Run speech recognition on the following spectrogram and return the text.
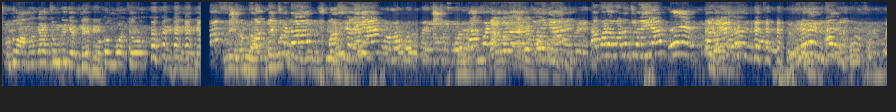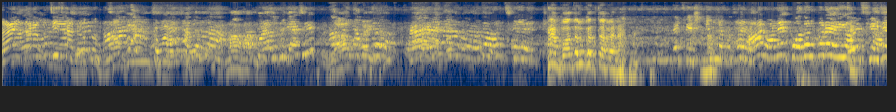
শুধু আমাকে প্রথম বছর? তোমার হ্যাঁ হ্যাঁ। না, বদল করতে হবে না। আর অনেক বদল করে এই ফ্রিজে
